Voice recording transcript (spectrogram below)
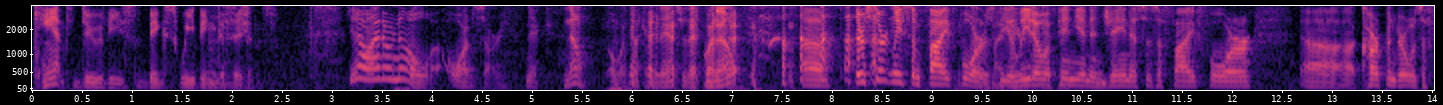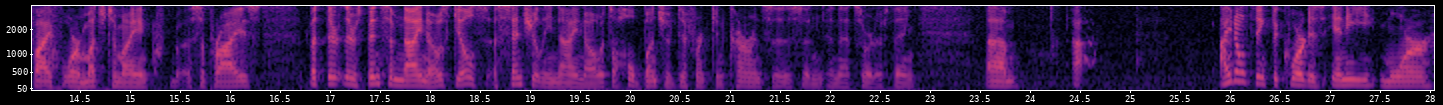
can't do these big sweeping decisions. You know, I don't know. Oh, I'm sorry, Nick. No. Oh, I thought you were going to answer that question. um, there's certainly some five fours. The beer, Alito excuse opinion and Janus is a five four. Uh, Carpenter was a five four, much to my inc- surprise. But there, there's been some nine O's. Gill's essentially nine O. It's a whole bunch of different concurrences and, and that sort of thing. Um, I, I don't think the court is any more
